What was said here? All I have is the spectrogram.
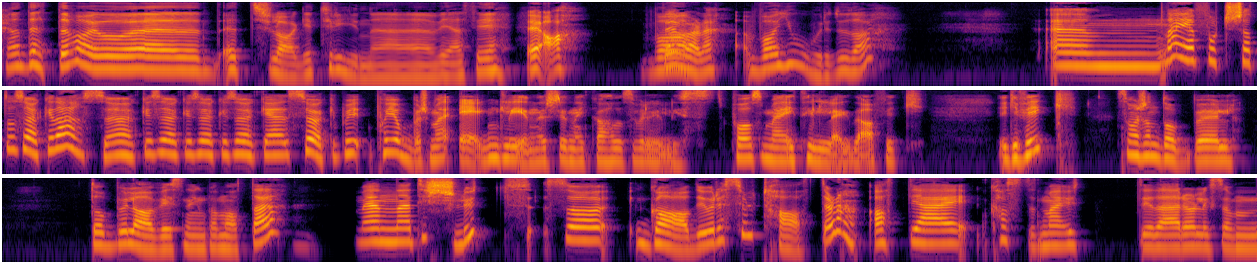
Ja, dette var jo eh, et slag i trynet, vil jeg si. ja, Hva, det var det. Hva gjorde du da? Ehm, nei, jeg fortsatte å søke, da. Søke, søke, søke. Søke Søke på, på jobber som jeg egentlig innerst inne ikke hadde så veldig lyst på, som jeg i tillegg da fikk ikke fikk. Som var sånn dobbel, dobbel avvisning, på en måte. Men eh, til slutt så ga det jo resultater, da. At jeg kastet meg uti der og liksom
